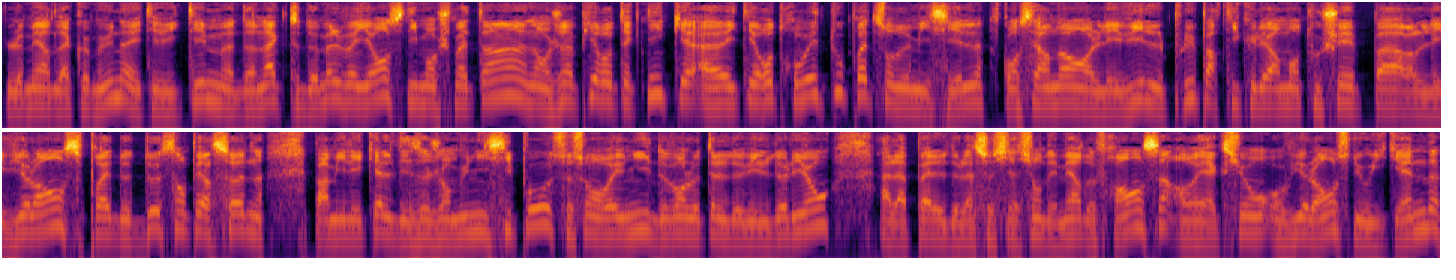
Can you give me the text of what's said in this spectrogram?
le maire de la commune, a été victime d'un acte de malveillance dimanche matin. Un engin pyrotechnique a été retrouvé tout près de son domicile. Concernant les villes plus particulièrement touchées par les violences, près de 200 personnes parmi lesquels des agents municipaux se sont réunis devant l'hôtel de ville de Lyon à l'appel de l'Association des maires de France en réaction aux violences du week-end.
